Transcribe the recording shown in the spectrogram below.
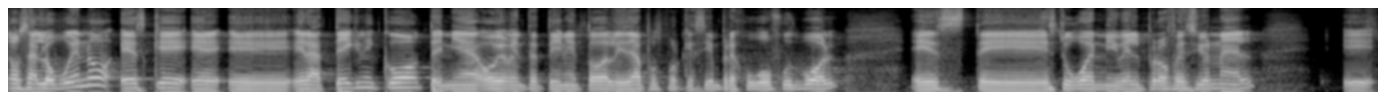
O sea, lo bueno es que eh, eh, era técnico, tenía, obviamente tiene toda la idea, pues porque siempre jugó fútbol. Este, estuvo en nivel profesional. eh,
